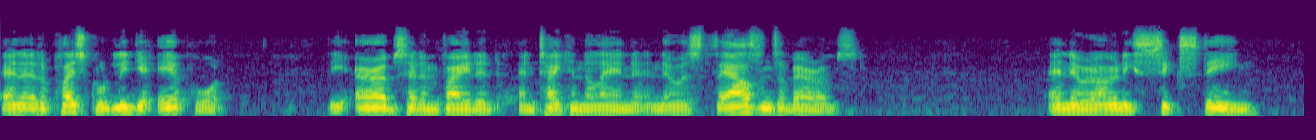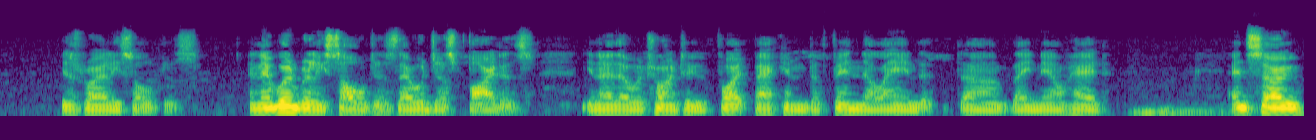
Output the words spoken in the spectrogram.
And at a place called Lydda Airport, the Arabs had invaded and taken the land, and there was thousands of Arabs, and there were only 16 Israeli soldiers. And they weren't really soldiers, they were just fighters. You know, they were trying to fight back and defend the land that um, they now had. And so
